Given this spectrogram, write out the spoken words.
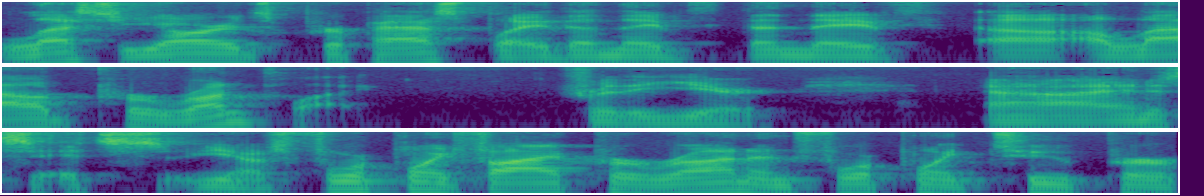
less yards per pass play than they've than they've uh, allowed per run play for the year. Uh, and it's it's you know 4.5 per run and 4.2 per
